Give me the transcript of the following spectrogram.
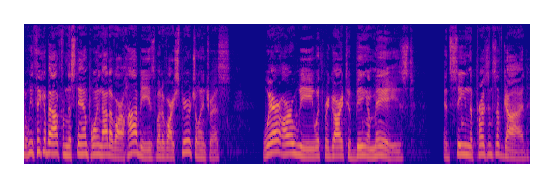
If we think about from the standpoint not of our hobbies, but of our spiritual interests, where are we with regard to being amazed at seeing the presence of God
